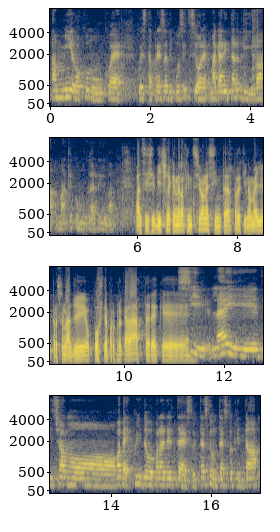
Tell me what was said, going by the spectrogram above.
ammiro comunque questa presa di posizione, magari tardiva, ma che comunque arriva. Anzi, si dice che nella finzione si interpretino meglio i personaggi opposti al proprio carattere. Che... Sì, lei diciamo, vabbè, qui devo parlare del testo, il testo è un testo che dà,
